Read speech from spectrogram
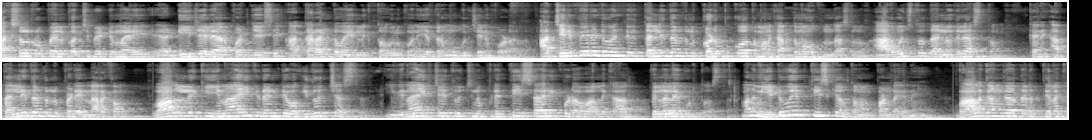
లక్షల రూపాయలు ఖర్చు పెట్టి మరి డీజేలు ఏర్పాటు చేసి ఆ కరెంట్ వైర్లకి తగులుకొని ఇద్దరు ముగ్గురు చనిపోవడాలి. ఆ చనిపోయినటువంటి తల్లిదండ్రులు కడుపు కోత మనకు అర్థమవుతుంది అసలు. ఆ రోజుతో దాన్ని వదిలేస్తాం. కానీ ఆ తల్లిదండ్రులు పడే నరకం వాళ్ళకి వినాయకుడు అంటే ఒక ఇది వచ్చేస్తుంది. ఈ వినాయక చవితి వచ్చిన ప్రతిసారి కూడా వాళ్ళకి ఆ పిల్లలే గుర్తొస్తారు. మనం ఎటువైపు తీసుకెళ్తున్నాం పండగని? బాలగంగాధర్ తిలక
